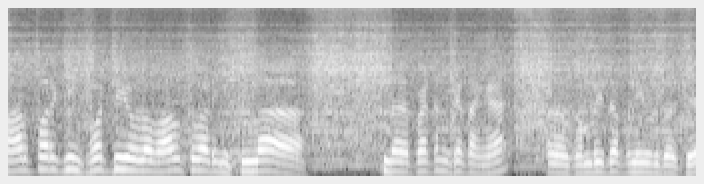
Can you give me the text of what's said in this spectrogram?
கார் பார்க்கிங் போர்ட்டியோட வாழ்க்கை வாடகை ஃபுல்லாக இந்த பேட்டர்ன் கேட்டாங்க. அதை கம்ப்ளீட்டாக பண்ணி கொடுத்தாச்சு.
